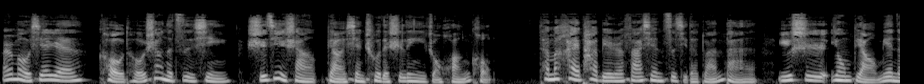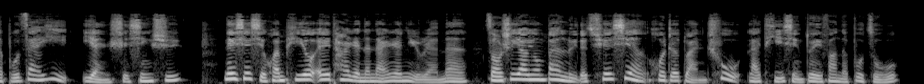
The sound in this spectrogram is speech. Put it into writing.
而某些人口头上的自信，实际上表现出的是另一种惶恐。他们害怕别人发现自己的短板，于是用表面的不在意掩饰心虚。那些喜欢 PUA 他人的男人、女人们，总是要用伴侣的缺陷或者短处来提醒对方的不足，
